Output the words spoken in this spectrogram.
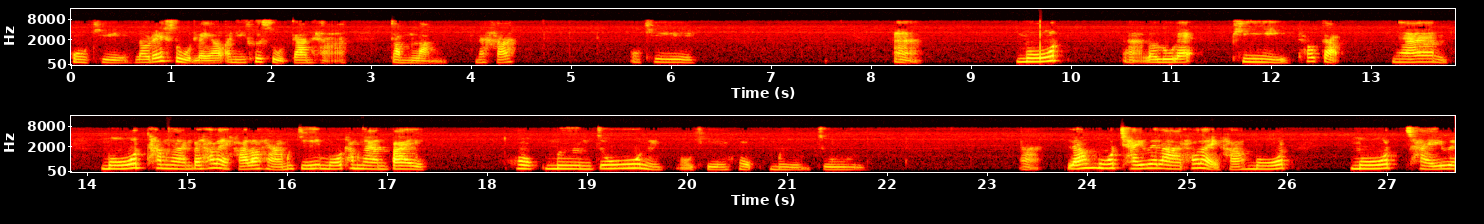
โอเค เราได้สูตรแล้ว อันนี้คือสูตรการหากำลังนะคะ โอเค อะโมดอะ เรารู้แล้ว P เท่ากับงานโมดทำงานไปเท่าไหร่คะ เราหาเมื่อกี้โมดทำงานไปหกหมื่นจูล โอเคหกหมื่นจูล อะ แล้วโมดใช้เวลาเท่าไหร่คะ โมด โมดใช้เว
